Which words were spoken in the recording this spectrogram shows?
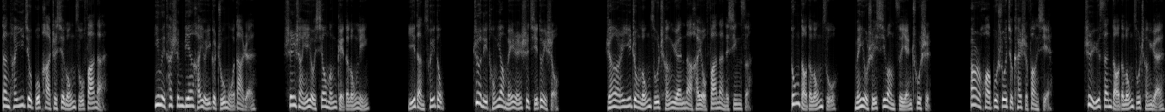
但他依旧不怕这些龙族发难，因为他身边还有一个主母大人，身上也有萧猛给的龙鳞，一旦催动，这里同样没人是其对手。然而一众龙族成员那还有发难的心思？东岛的龙族没有谁希望紫妍出事，二话不说就开始放血。至于三岛的龙族成员，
